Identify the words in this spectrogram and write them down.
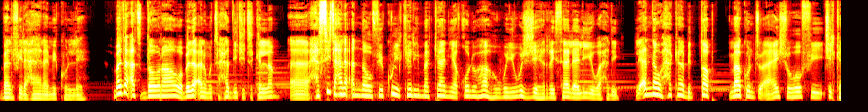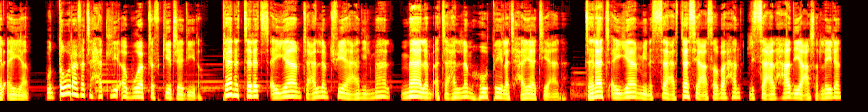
بل في العالم كله. بدأت الدورة وبدأ المتحدث يتكلم. أه، حسيت على أنه في كل كلمة كان يقولها هو يوجه الرسالة لي وحدي لأنه حكى بالضبط ما كنت أعيشه في تلك الأيام. والدورة فتحت لي أبواب تفكير جديدة. كانت ثلاثة أيام تعلمت فيها عن المال ما لم أتعلمه طيلة حياتي عنه ثلاث أيام من الساعة التاسعة صباحا للساعة الحادية عشر ليلا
